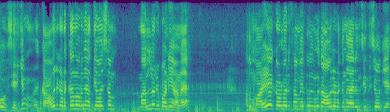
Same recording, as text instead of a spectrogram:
ഓ ശരിക്കും കാവൽ കിടക്കാന്ന് പറഞ്ഞാൽ അത്യാവശ്യം നല്ലൊരു പണിയാണേ. അത് മഴയൊക്കെ ഉള്ള ഒരു സമയത്ത് നിങ്ങൾ കാവൽ കാര്യം ചിന്തിച്ചു നോക്കിയേ.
